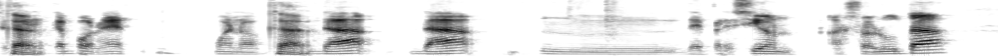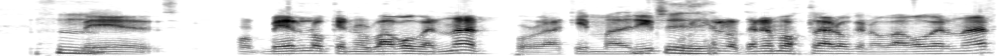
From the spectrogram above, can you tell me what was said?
las Claro. tienen que poner. Bueno, Claro. da, da mm, depresión absoluta sí. Mm. ver, ver lo que nos va a gobernar. Por aquí en Madrid, Sí, porque sí. lo tenemos claro que nos va a gobernar.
